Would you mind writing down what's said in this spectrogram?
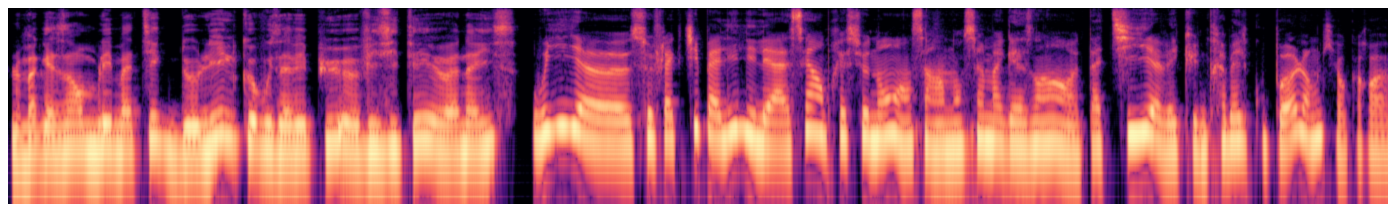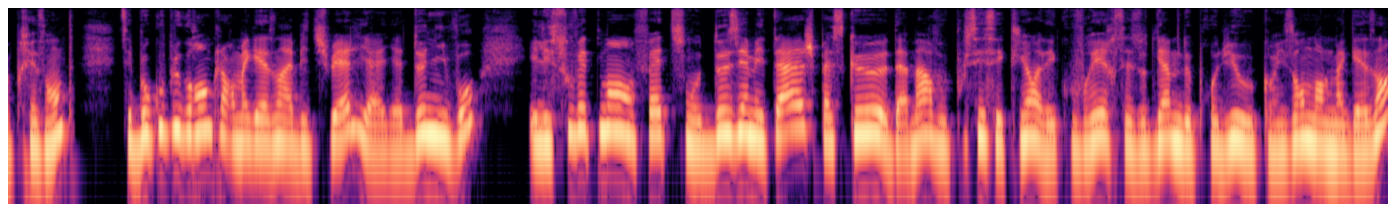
le magasin emblématique de Lille que vous avez pu euh, visiter, euh, Anaïs? Oui, ce flagship à Lille, il est assez impressionnant. Hein. C'est un ancien magasin Tati avec une très belle coupole hein, qui est encore présente. C'est beaucoup plus grand que leur magasin habituel. Il y, a, deux niveaux. Et les sous-vêtements, en fait, sont au deuxième étage parce que Damar veut pousser ses clients à découvrir ses autres gammes de produits quand ils entrent dans le magasin.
